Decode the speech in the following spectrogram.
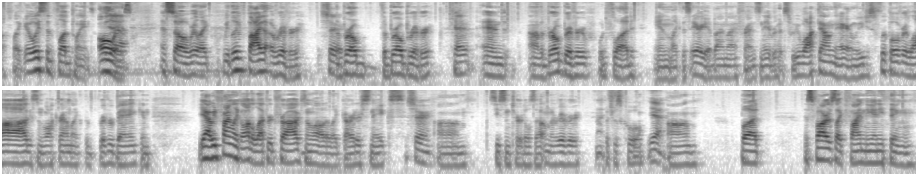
blah. Like it always said floodplains, always. And so we're like, we lived by a river, Sure. the Bro, the Brobe River, Okay. and uh, the Brobe River would flood in like this area by my friend's neighborhood. So we walk down there and we just flip over logs and walk around like the river bank and yeah, we'd find like a lot of leopard frogs and a lot of like garter snakes. Sure. Um, see some turtles out in the river, Nice. which was cool. Yeah. Um, but as far as like finding anything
